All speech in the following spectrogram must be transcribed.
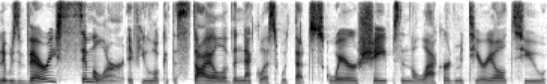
And it was very similar if you look at the style of the necklace with that square shapes and the lacquered material to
